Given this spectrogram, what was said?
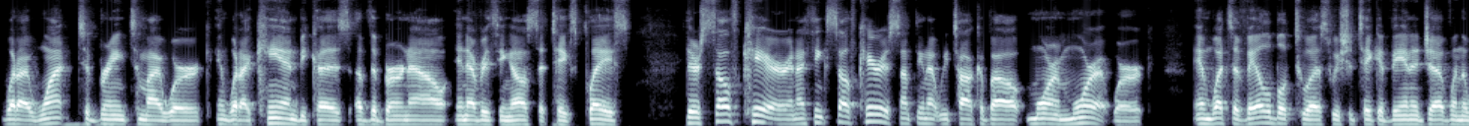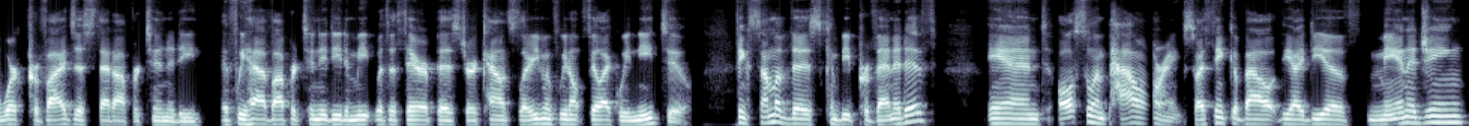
what I want to bring to my work and what I can because of the burnout and everything else that takes place. There's self care. And I think self care is something that we talk about more and more at work. And what's available to us, we should take advantage of when the work provides us that opportunity. If we have opportunity to meet with a therapist or a counselor, even if we don't feel like we need to, I think some of this can be preventative and also empowering. So I think about the idea of managing,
